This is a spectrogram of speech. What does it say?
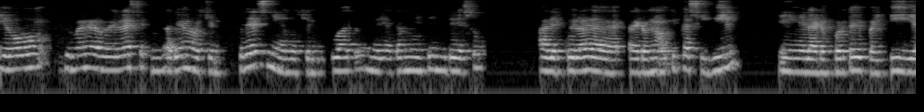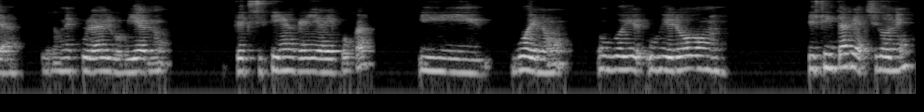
yo, yo me gradué de la secundaria en el 83 y en el 84 inmediatamente ingreso a la Escuela de Aer- Aeronáutica Civil en el aeropuerto de Paitilla, era una escuela del gobierno que existía en aquella época. Y bueno, hubo, hubieron distintas reacciones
